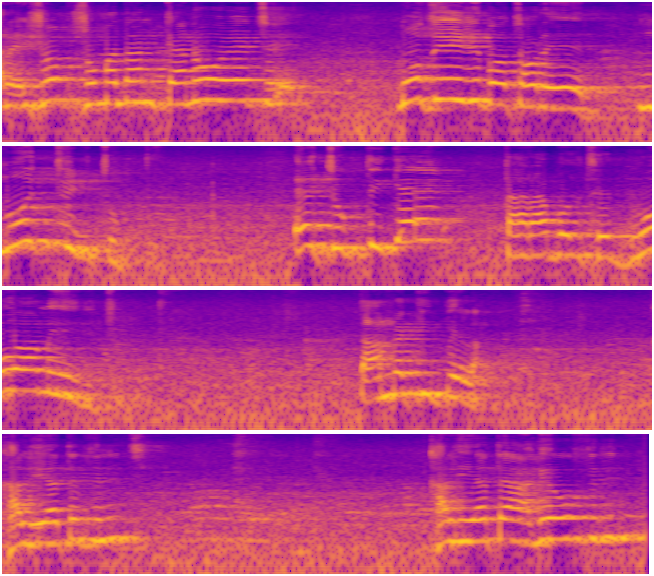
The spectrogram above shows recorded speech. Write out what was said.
আর এইসব সমাধান কেন হয়েছে? পঁচিশ বছরের মৈত্রী চুক্তি। এই চুক্তিকে তারা বলছে গোলামের চুক্তি। তা আমরা কি পেলাম? খালি হাতে ফিরেছি। খালি হাতে আগেও ফিরিনি,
